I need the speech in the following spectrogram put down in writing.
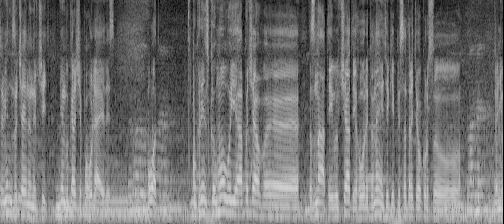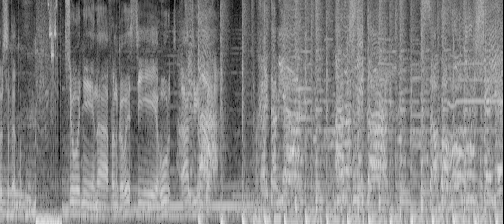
то він звичайно не вчить. Він краще погуляє десь. От. Українську мову я почав е, знати і вивчати, і говорити нею тільки після третього курсу університету. Сьогодні на Франковесті гурт Антвінка. Хай там як, а наш літак Самогону ще є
